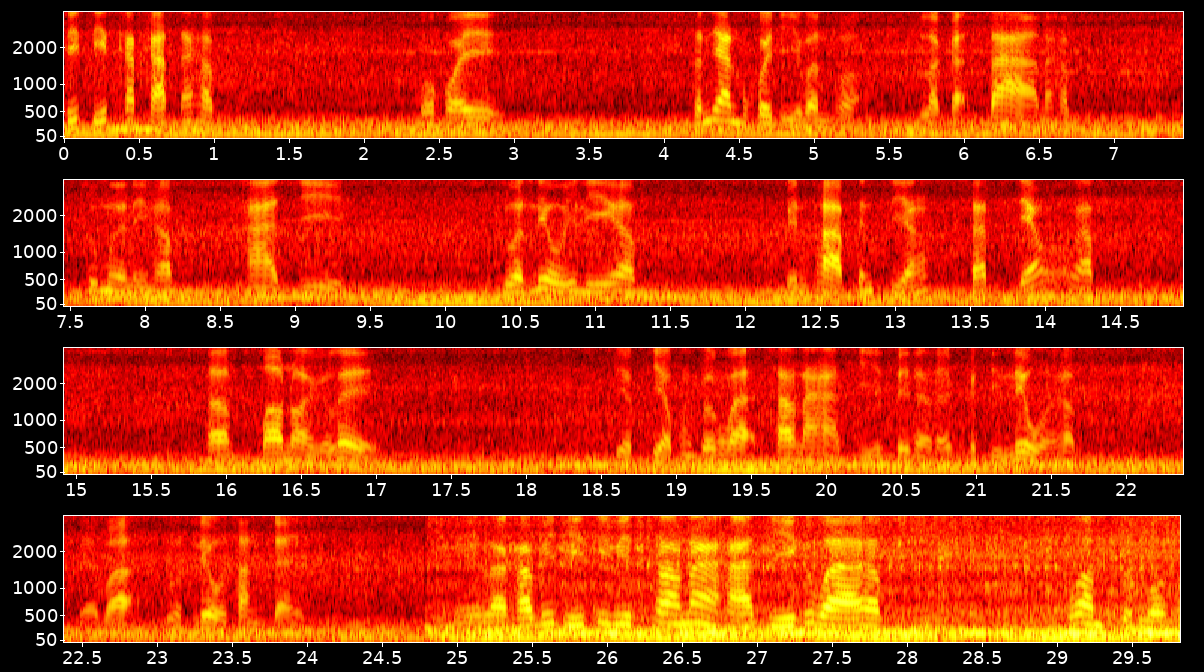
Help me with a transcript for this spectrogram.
ติดติดขัดขัดๆนะครับบ่ค่อยสัญญาณบ่ค่อยดีวันพอแล้วก็ซ่านะครับทุกมือนี่ครับ 5G รวดเร็วอีหลีครับ เป็นภาพเป็นเสียงชัดแจ๋วครับตาเบาหน่อยก็เลยเปรียบเทียบให้เบิ่งว่าเศร้าวนาหาจีเป็นอะไรก็สิเร็วนะครับ แต่ว่ารวดเร็วท่านใจนี่แหละครับวิถีชีวิตเศร้าวนาหาจีคือว่าครับความสะดวกส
